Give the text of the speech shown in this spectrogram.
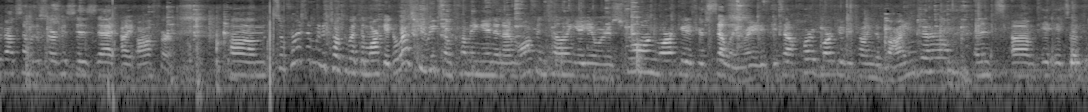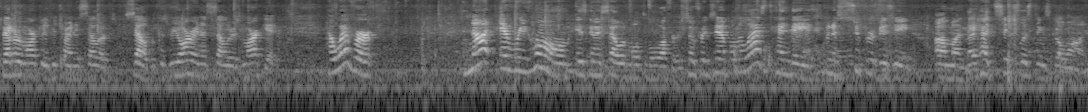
about some of the services that I offer. Um, so first I'm going to talk about the market. The last few weeks I'm coming in and I'm often telling you, you know, we're in a strong market if you're selling, right? It's a hard market if you're trying to buy in general, and it's, um, it, it's a better market if you're trying to sell or sell because we are in a seller's market. However, not every home is going to sell with multiple offers. So for example, in the last 10 days, it's been a super busy uh, month. I had six listings go on.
